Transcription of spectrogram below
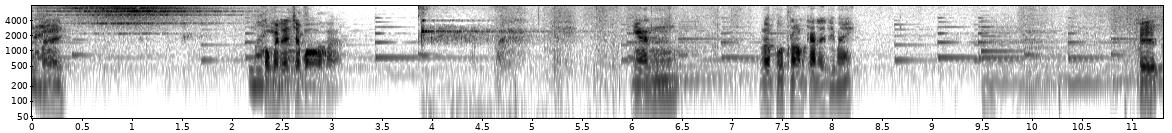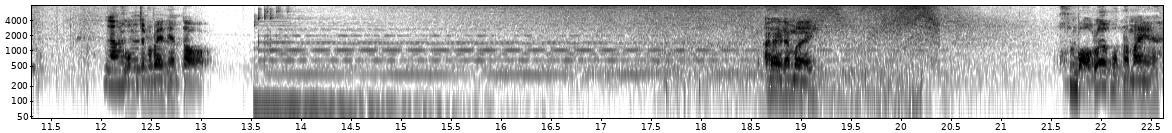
ไม่คงไม่ได้จะบอกอะงั้น เราพูดพร้อมกันเลยดีไหมคือผมจะไม่ไปเรียนต่อ อะไรนะเมยคุณบอกเลิกผมทำไมอะ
